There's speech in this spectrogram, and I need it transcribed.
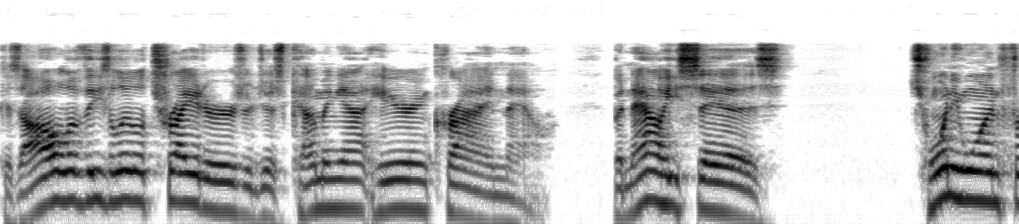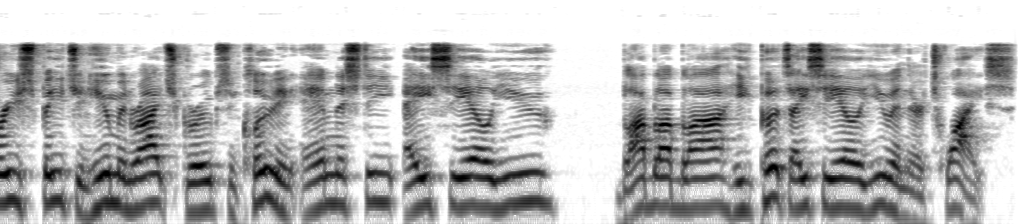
Because all of these little traitors are just coming out here and crying now. But now he says 21 free speech and human rights groups, including Amnesty, ACLU, blah blah blah. He puts ACLU in there twice.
